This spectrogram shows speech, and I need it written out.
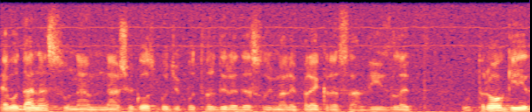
Evo danas su nam naše gospođe potvrdile da su imale prekrasan izlet u Trogir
